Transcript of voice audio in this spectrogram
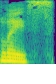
place.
